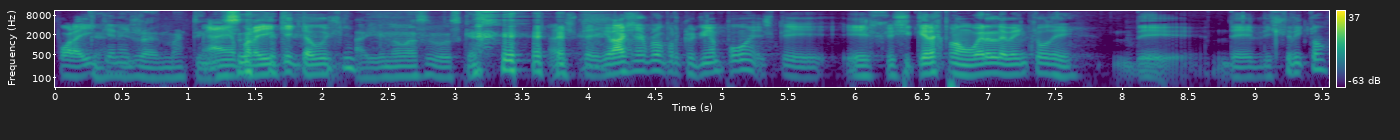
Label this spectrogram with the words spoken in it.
Por ahí tienes. Israel Martínez. por ahí que te busquen. Ahí nomás se busquen. Este, gracias bro, por tu tiempo. Este, este, si quieres promover el evento de, de, del distrito.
